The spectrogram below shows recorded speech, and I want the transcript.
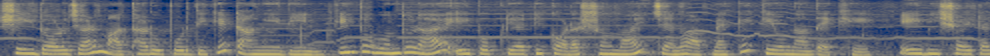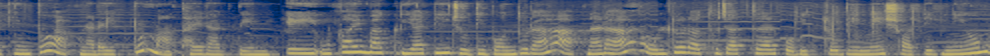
সেই দরজার মাথার উপর দিকে টাঙিয়ে দিন। কিন্তু বন্ধুরা, এই প্রক্রিয়াটি করার সময় যেন আপনাকে কেউ না দেখে। এই বিষয়টা কিন্তু আপনারা একটু মাথায় রাখবেন। এই উপায় বা ক্রিয়াটি যদি বন্ধুরা, আপনারা উল্টো রথযাত্রার পবিত্র দিনে সঠিক নিয়ম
